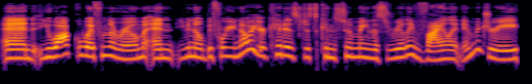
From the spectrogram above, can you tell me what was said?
and you walk away from the room and you know before you know it your kid is just consuming this really violent imagery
